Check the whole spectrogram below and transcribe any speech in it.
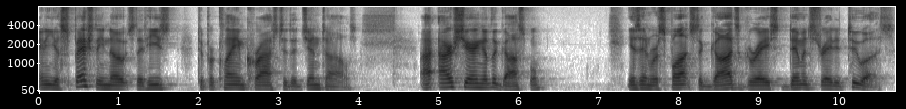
And he especially notes that he's to proclaim Christ to the Gentiles. Our sharing of the gospel is in response to God's grace demonstrated to us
